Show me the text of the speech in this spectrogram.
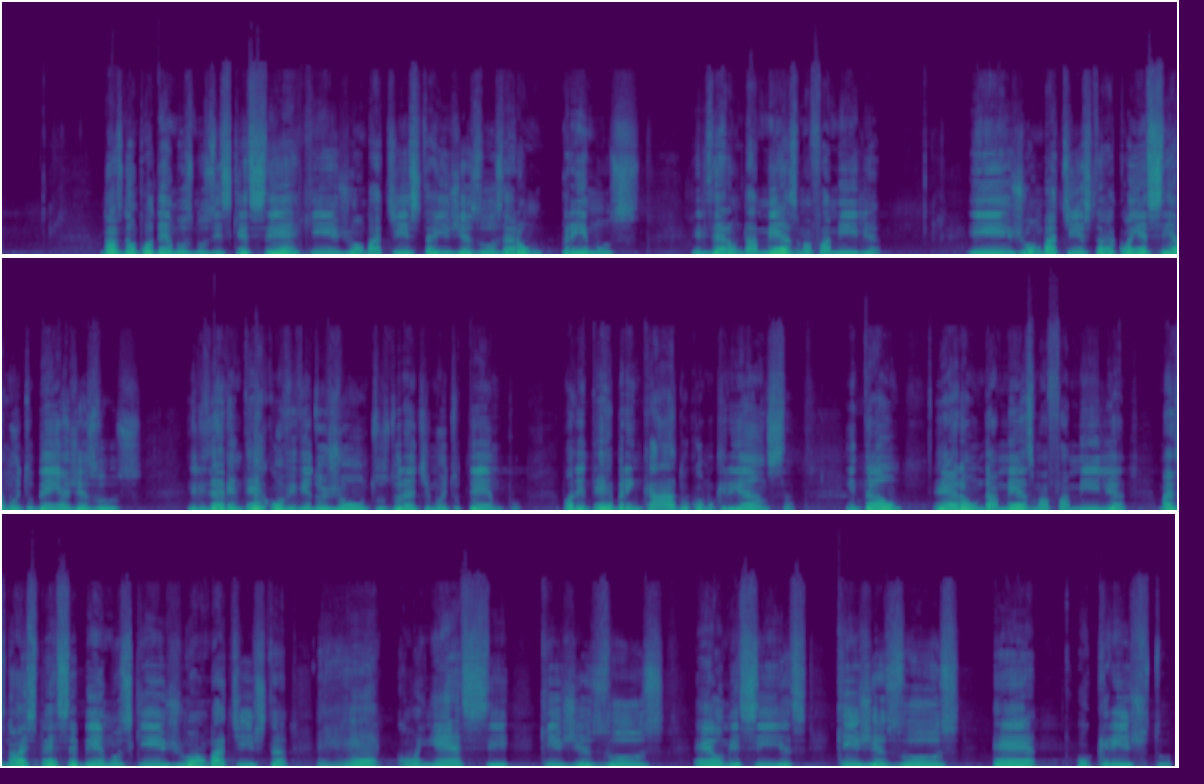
Nós não podemos nos esquecer que João Batista e Jesus eram primos, eles eram da mesma família. E João Batista conhecia muito bem a Jesus. Eles devem ter convivido juntos durante muito tempo, podem ter brincado como criança. Então, eram da mesma família, mas nós percebemos que João Batista reconhece que Jesus é o Messias, que Jesus é o Cristo.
